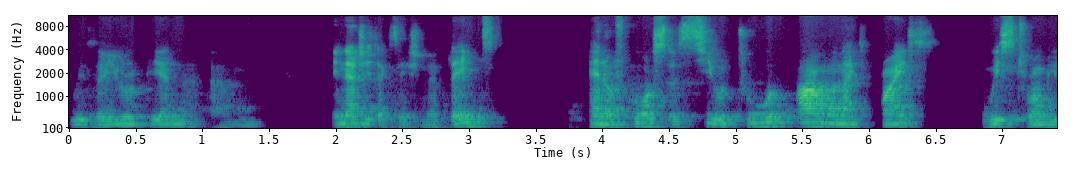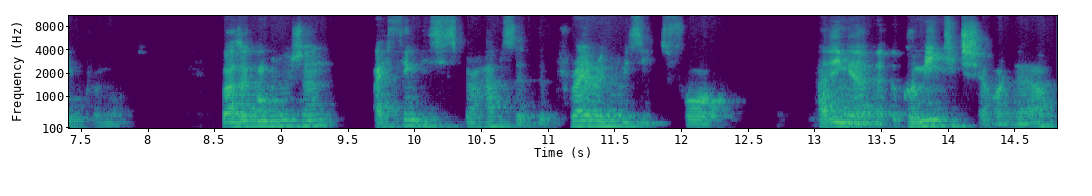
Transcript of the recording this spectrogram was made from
with the European um, energy taxation update, and of course, a CO2 harmonized price we strongly promote. But as a conclusion, I think this is perhaps the, prerequisite for having a, a committed shareholder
